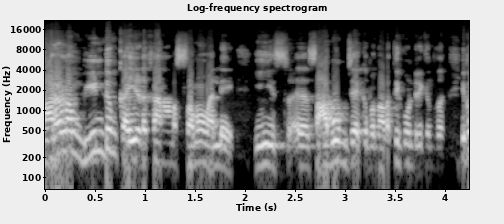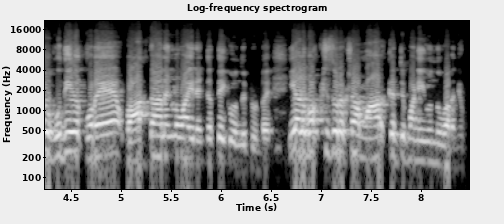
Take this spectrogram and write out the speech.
ഭരണം വീണ്ടും കൈയടക്കാനുള്ള ശ്രമമല്ലേ ഈ സാബുവും ജേക്കബ് നടത്തിക്കൊണ്ടിരിക്കുന്നത്? ഇപ്പൊ പുതിയ കുറെ വാഗ്ദാനങ്ങളുമായി രംഗത്തേക്ക് വന്നിട്ടുണ്ട്. ഇയാൾ ഭക്ഷ്യസുരക്ഷാ മാർക്കറ്റ് പണിയുമെന്ന് പറഞ്ഞു.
